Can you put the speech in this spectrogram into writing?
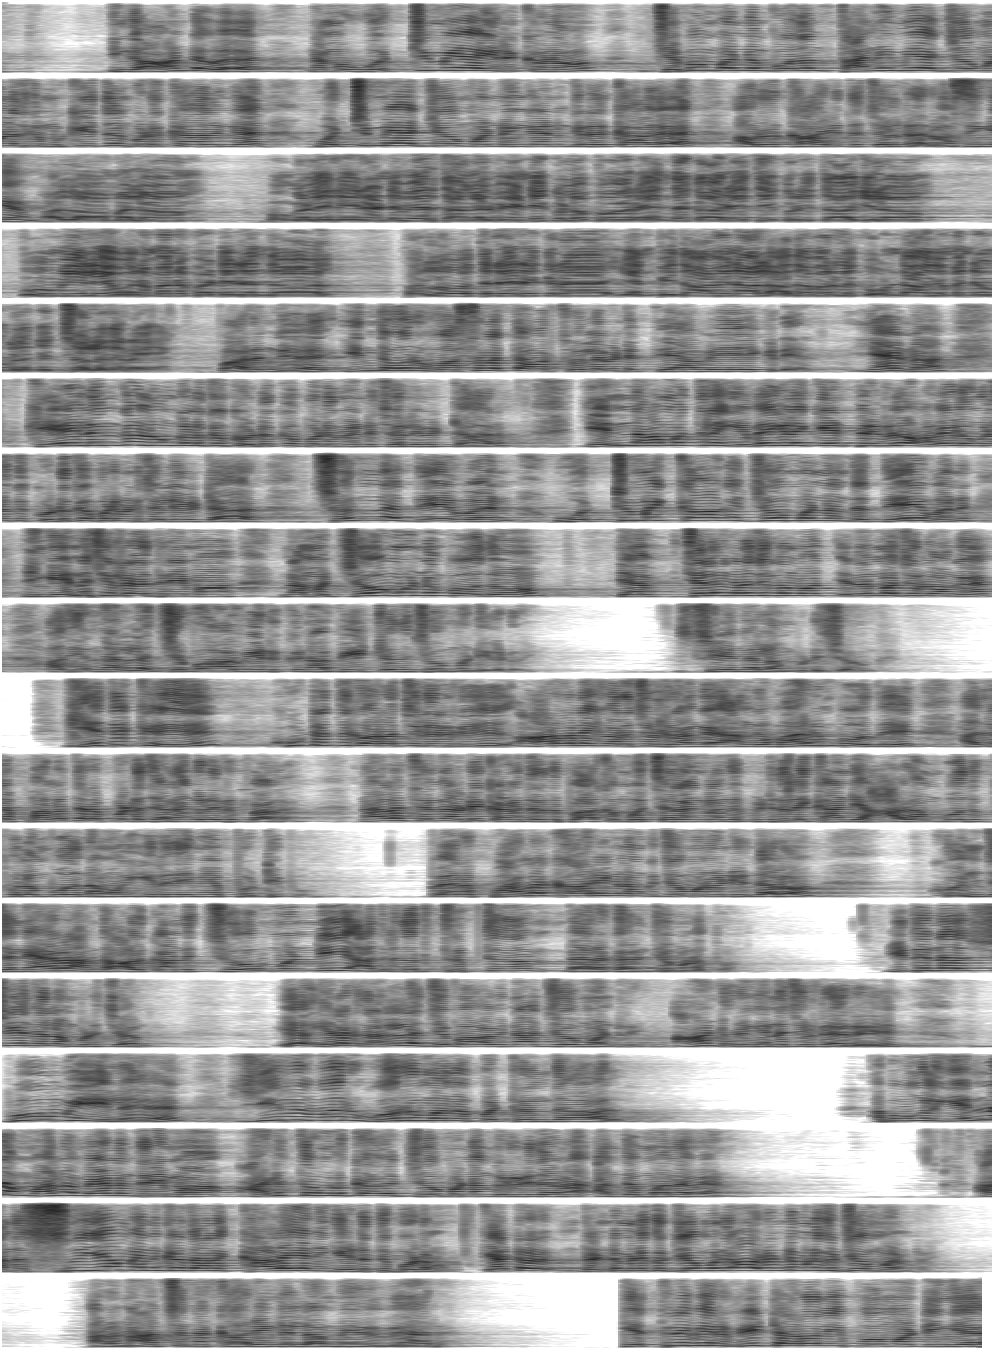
இங்க ஆண்டவர் நம்ம ஒற்றுமையா இருக்கணும் ஜெபம் பண்ணும் போதும் தனிமையா ஜெபம் பண்ணதுக்கு முக்கியத்துவம் கொடுக்காதுங்க ஒற்றுமையா ஜெபம் பண்ணுங்கிறதுக்காக அவர் ஒரு காரியத்தை சொல்றாரு. வாசிங்க. அல்லாமலும் உங்களில் இரண்டு பேர் தாங்கள் வேண்டிக் கொள்ளப் போகிற எந்த காரியத்தை குறித்தாகிலும் பூமியிலே ஒருமனப்பட்டிருந்தால் பரலோகத்தில் இருக்கிற என் பிதாவினால் அது அவர்களுக்கு உண்டாகும் என்று உங்களுக்கு சொல்லுகிறேன். பாருங்க இந்த ஒரு வசனத்தை அவர் சொல்ல வேண்டிய தேவையே கிடையாது. ஏன்னா கேளுங்கள் உங்களுக்கு கொடுக்கப்படும் என்று சொல்லிவிட்டார். என் நாமத்தில் எவைகளை கேட்பீர்களோ அவைகள் உங்களுக்கு கொடுக்கப்படும் என்று சொல்லிவிட்டார். சொன்ன தேவன் ஒற்றுமைக்காக ஜோம் பண்ண அந்த தேவன் இங்கே என்ன சொல்றாரு தெரியுமா? நம்ம ஜோம் பண்ணும் போதும் என் சிலங்க என்ன சொல்லுமா என்னமா சொல்லுவாங்க? அது என் நல்ல ஜபாவி இருக்கு நான் வீட்டில் இருந்து ஜோம் பண்ணிக்கிடுவேன். சுயநலம் பிடிச்சவங்க. எதுக்கு கூட்டத்துக்கு வர சொல்லியிருக்கு? ஆராதனைக்கு வர சொல்கிறாங்க அங்கே வரும்போது அதில் பல தரப்பட்ட ஜனங்கள் இருப்பாங்க. நான்லாம் சேர்ந்து அப்படியே கண்ணு திறந்து பார்க்கும்போது சிலங்கள் அந்த விடுதலைக்காண்டி அழும்போது புலம்போது நமக்கு இருதயமே பொட்டிப்போம். வேறு பல காரியங்கள் நமக்கு ஜோம் பண்ண வேண்டியிருந்தாலும் கொஞ்ச நேரம் அந்த ஆளுக்காண்டு ஜெபம் பண்ணி அதுலேருந்து ஒரு திருப்தி தான் வேற காரியம் ஜோம் பண்ணத்தோம் இது என்ன சுயநலம் பிடிச்சவங்க? ஏ, எனக்கு நல்ல ஜெபாவி தான் ஜோம் பண்ணுறேன் ஆண்டவருங்க என்ன சொல்கிறாரு பூமியில் இருவர் ஒருமனப்பட்டிருந்தால் அப்போ உங்களுக்கு என்ன மனம் வேணும் தெரியுமா? அடுத்தவங்களுக்காக ஜோ பண்ணங்கிறதான அந்த மனம் வேணும். அந்த சுயம் என்கிறதான கலையை நீங்கள் எடுத்து போடணும். கேட்டால் ரெண்டு மணிக்கு ஜோ பண்ணி ஆ ரெண்டு மணிக்கு ஜோ பண்ணுறேன் ஆனால் நான் சொன்ன காரியங்கள் எல்லாமே வேறு. எத்தனை பேர் வீட்டு ஆராதனைக்கு போக மாட்டீங்க?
